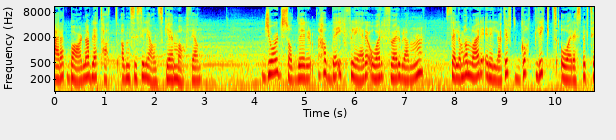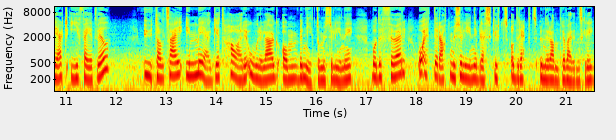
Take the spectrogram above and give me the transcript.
er at barna ble tatt av den sicilianske mafiaen. George Sodder hadde i flere år før brannen, selv om han var relativt godt likt og respektert i Fayetteville, uttalt seg i meget harde ordelag om Benito Mussolini, både før og etter at Mussolini ble skutt og drept under andre verdenskrig.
